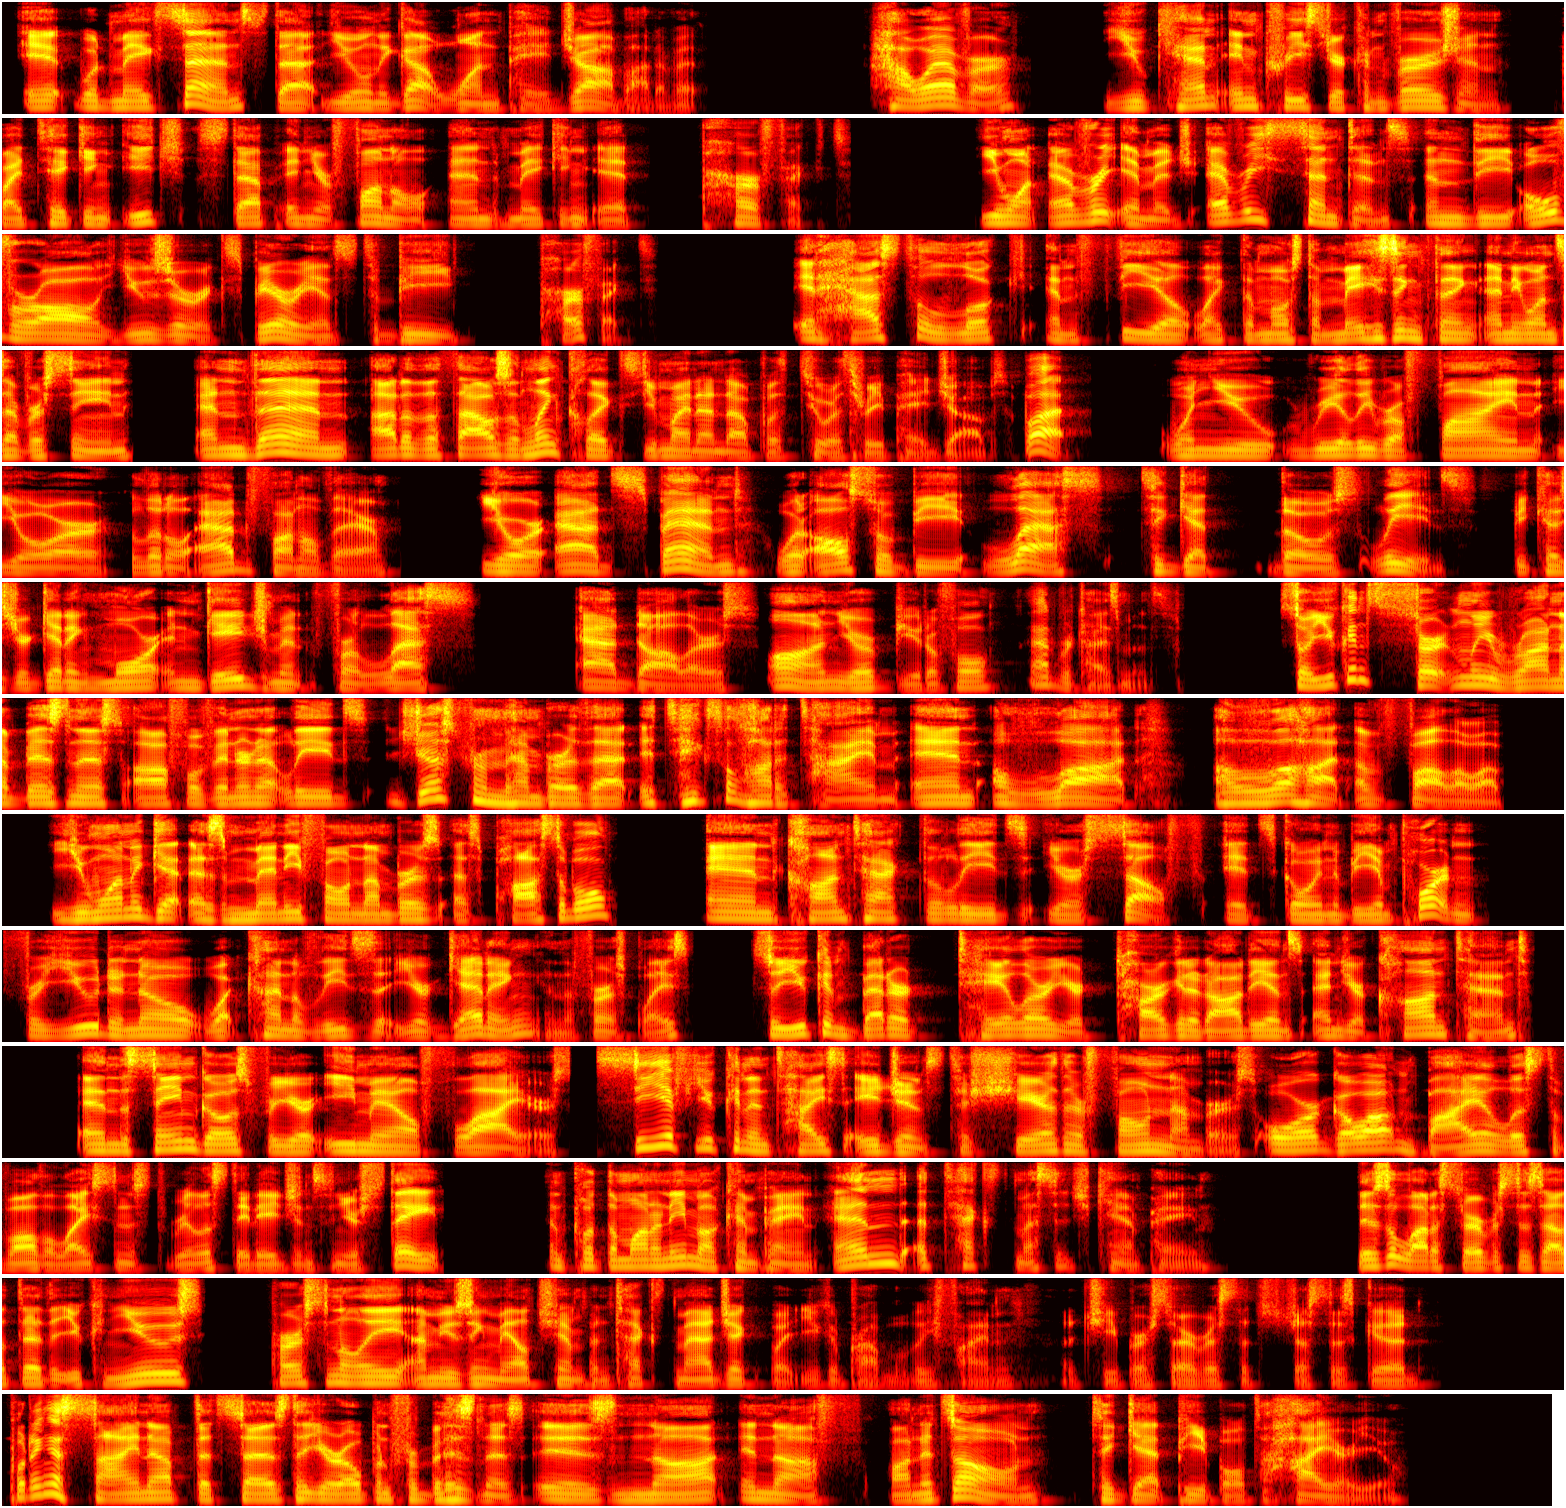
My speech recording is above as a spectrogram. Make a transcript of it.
it would make sense that you only got one paid job out of it. However, you can increase your conversion by taking each step in your funnel and making it perfect. You want every image, every sentence, and the overall user experience to be perfect. It has to look and feel like the most amazing thing anyone's ever seen. And then out of the thousand link clicks, you might end up with two or three paid jobs. But when you really refine your little ad funnel there, your ad spend would also be less to get those leads because you're getting more engagement for less ad dollars on your beautiful advertisements. So you can certainly run a business off of internet leads. Just remember that it takes a lot of time and a lot, a lot of follow up. You want to get as many phone numbers as possible and contact the leads yourself. It's going to be important for you to know what kind of leads that you're getting in the first place so you can better tailor your targeted audience and your content. And the same goes for your email flyers. See if you can entice agents to share their phone numbers or go out and buy a list of all the licensed real estate agents in your state and put them on an email campaign and a text message campaign. There's a lot of services out there that you can use. Personally, I'm using MailChimp and TextMagic, but you could probably find a cheaper service that's just as good. Putting a sign up that says that you're open for business is not enough on its own to get people to hire you.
